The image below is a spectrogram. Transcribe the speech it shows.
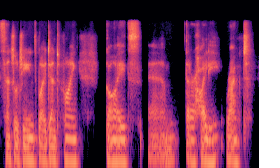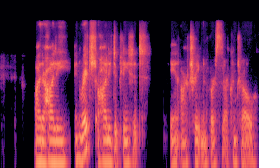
essential genes by identifying guides um, that are highly ranked, either highly enriched or highly depleted in our treatment versus our control.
